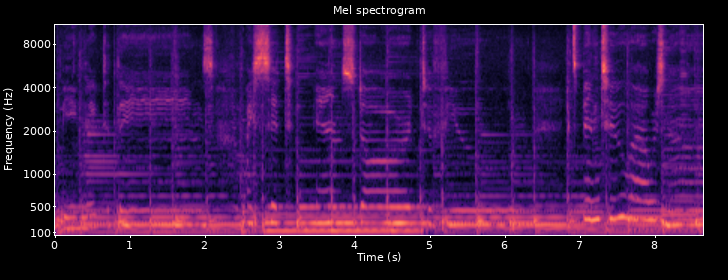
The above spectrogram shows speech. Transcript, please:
being late to things. I sit and start to fume. It's been two hours now.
